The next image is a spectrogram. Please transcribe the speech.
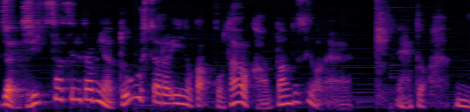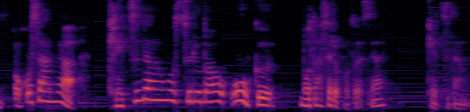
じゃあ自立させるためにはどうしたらいいのか？答えは簡単ですよね。えっと、お子さんが決断をする場を多く持たせることですね。決断。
